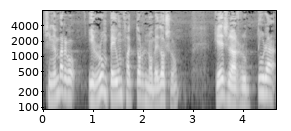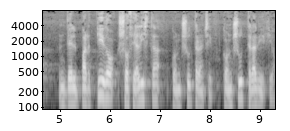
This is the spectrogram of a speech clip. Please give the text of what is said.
Sin embargo, irrumpe un factor novedoso, que es la ruptura del Partido Socialista con su, con su tradición.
